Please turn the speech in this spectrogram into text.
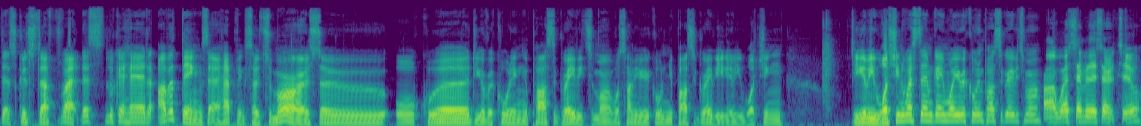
that's good stuff. Right, let's look ahead. Other things that are happening. So tomorrow, so awkward. You're recording Pasta Gravy tomorrow. What time are you recording your Pasta Gravy? You're gonna be watching. Are you gonna be watching the West Ham game while you're recording Past the Gravy tomorrow? Uh, West Ham, they start at two.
